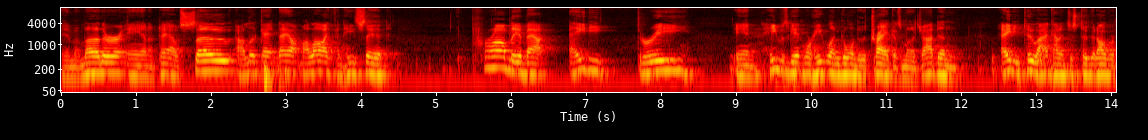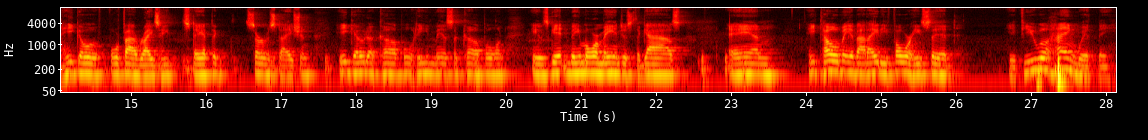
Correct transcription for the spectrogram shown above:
and my mother, and I tell you, I was so, I look at now at my life, and he said, probably about 83, and he was getting where he wasn't going to the track as much. I done 82, I kind of just took it over, and he'd go four or five races, he'd stay at the service station, he'd go to a couple, he'd miss a couple, and it was getting to be more me and just the guys. And he told me about 84, he said, if you will hang with me,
